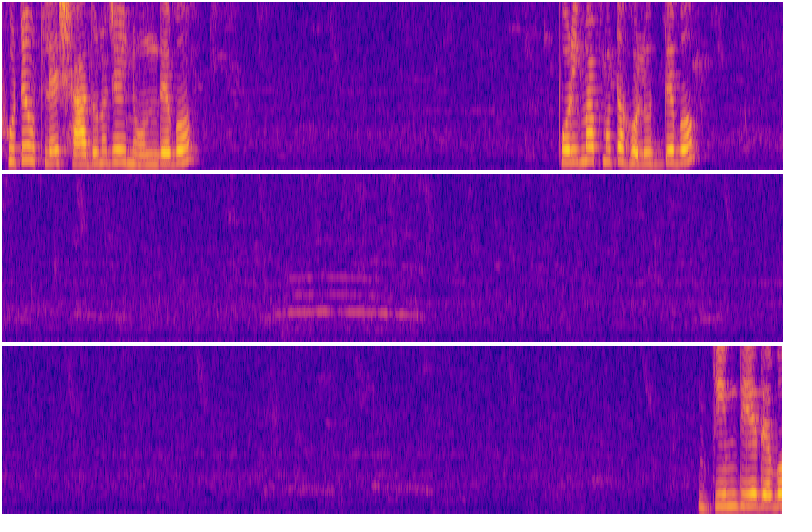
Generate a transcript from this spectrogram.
ফুটে উঠলে স্বাদ অনুযায়ী নুন দেব পরিমাপ মতো হলুদ দেব ডিম দিয়ে দেব।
